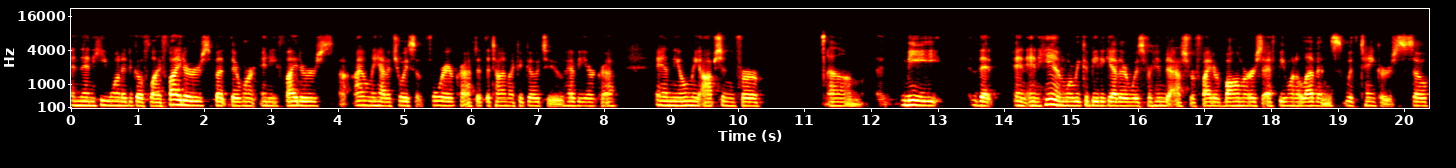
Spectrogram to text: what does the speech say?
and then he wanted to go fly fighters, but there weren't any fighters. I only had a choice of four aircraft at the time I could go to, heavy aircraft, and the only option for um, me that and, and him where we could be together was for him to ask for fighter bombers, FB-111s with tankers. So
